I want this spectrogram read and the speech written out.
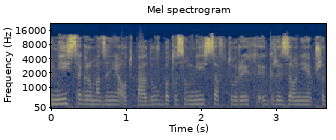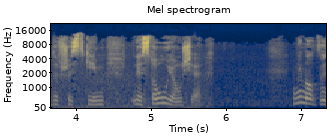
miejsca gromadzenia odpadów, bo to są miejsca, w których gryzonie przede wszystkim e, stołują się. Mimo wys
